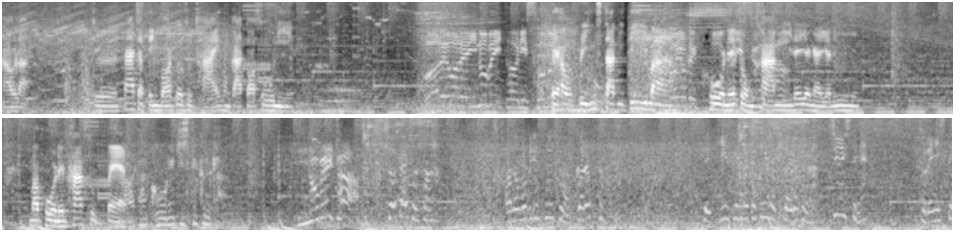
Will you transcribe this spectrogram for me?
เอาล่ะ เจอน่าจะเป็นบอสตัวสุดท้ายของการต่อสู้นี้ไปเอาฟริงสตาบิตี้มาโผล่ในสงครามนี้ได้ยังไงกันนี่ มาโผล่ในภาคสุดแปด接近戦が得意な使いだから注意してねそれにして、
